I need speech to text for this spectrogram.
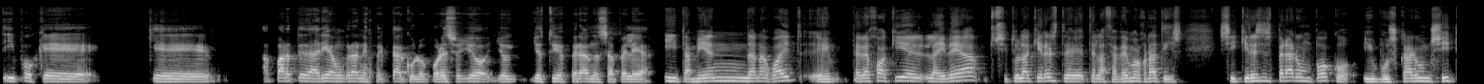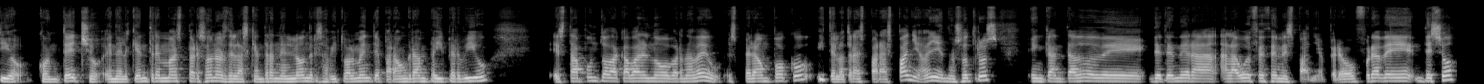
tipos que, que aparte daría un gran espectáculo. Por eso yo, yo, yo estoy esperando esa pelea. Y también, Dana White, eh, te dejo aquí la idea, si tú la quieres, te, te, la cedemos gratis. Si quieres esperar un poco y buscar un sitio con techo en el que entren más personas de las que entran en Londres habitualmente para un gran pay-per-view, está a punto de acabar el nuevo Bernabéu. Espera un poco y te lo traes para España. Oye, nosotros encantado de, tener a, la UFC en España. Pero fuera de, eso,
